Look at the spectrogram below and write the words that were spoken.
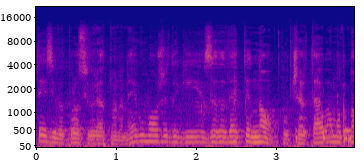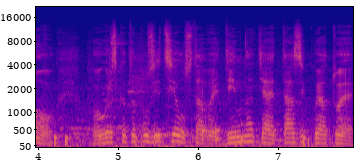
тези въпроси вероятно на него може да ги зададете, но подчертавам отново, българската позиция остава единна, тя е тази, която е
